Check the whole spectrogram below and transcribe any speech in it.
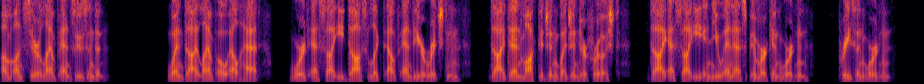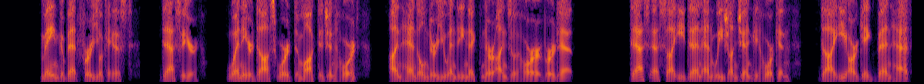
um unsere Lamp anzuzünden. Wenn die Lamp Ol hat, Word sie das Licht auf an die Richten, die den Mochtigen Wegender Frucht, die Sie in UNS bemerken werden, Priesen werden. Mein Gebet für Yucca ist, dass ihr, wenn ihr das Wort Demochtigen hort, ein handelnder und nicht nur ein Zuhörer werdet. Das Sie den an Anweisungen gehorken, die ihr geg ben hat,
